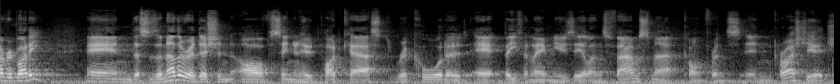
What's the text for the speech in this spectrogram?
everybody. And this is another edition of Seen and Heard podcast recorded at Beef and Lamb New Zealand's Farm Smart conference in Christchurch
